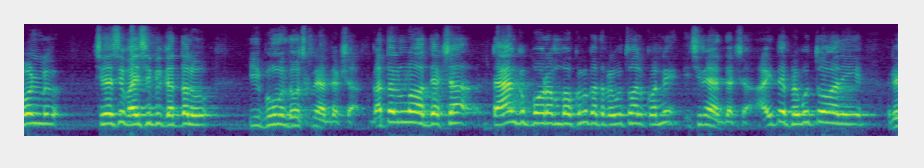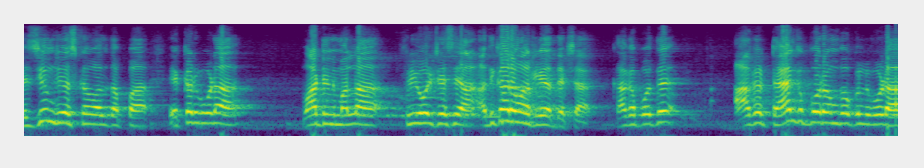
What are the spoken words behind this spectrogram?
హోల్డ్ చేసి వైసీపీ గద్దలు ఈ భూములు దోచుకునే అధ్యక్ష. గతంలో అధ్యక్ష ట్యాంక్ పోరంబోకులు గత ప్రభుత్వాలు కొన్ని ఇచ్చినాయి అధ్యక్ష. అయితే ప్రభుత్వం అది రెజ్యూమ్ చేసుకోవాలి తప్ప ఎక్కడ కూడా వాటిని మళ్ళా ఫ్రీ హోల్డ్ చేసే అధికారం వాళ్ళకి లేదు అధ్యక్ష. కాకపోతే ఆగ ట్యాంక్ పోరంబోకులు కూడా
